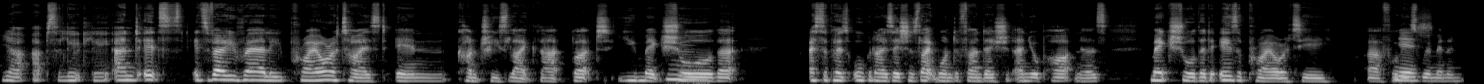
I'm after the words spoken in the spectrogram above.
yeah absolutely and it's it's very rarely prioritized in countries like that but you make hmm. sure mm. that i suppose organizations like wonder foundation and your partners make sure that it is a priority uh, for Yes. these women and,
